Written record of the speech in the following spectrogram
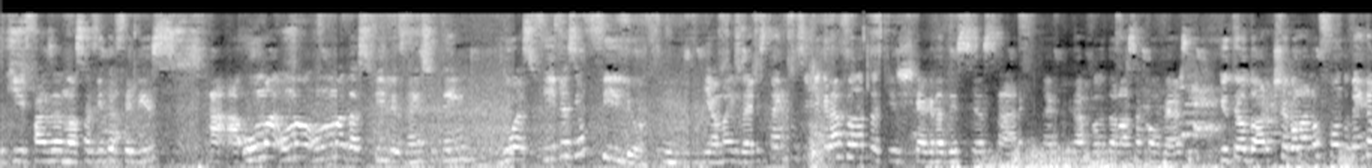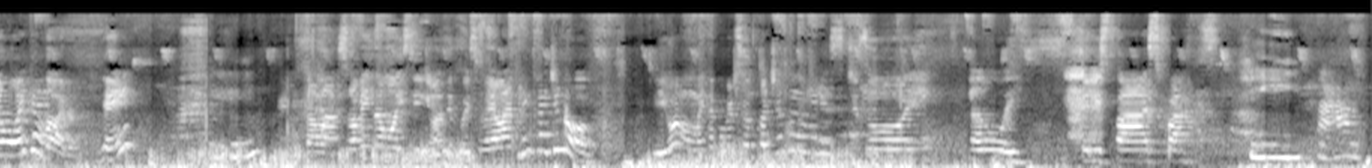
o que faz a nossa vida feliz, a, a, uma, uma, uma das filhas, né? Isso tem duas filhas e um filho. Sim. E a mais velha está inclusive gravando aqui. A gente quer agradecer a Sara que está gravando a nossa conversa. E o Teodoro que chegou lá no fundo. Vem dar um oi, Teodoro. Vem? Uhum. Tá lá, só vem dar um oizinho, ó. Depois você vai lá brincar de novo. Viu? A mamãe tá conversando com a tia Damaris. Diz oi. Fala oi. Feliz Páscoa. Feliz Páscoa.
